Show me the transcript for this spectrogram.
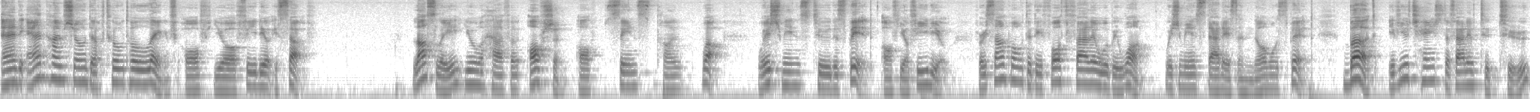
and the end time show the total length of your video itself. Lastly, you will have an option of scenes time well, which means to the speed of your video. For example, the default value will be 1, which means that is a normal speed. But if you change the value to 2,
